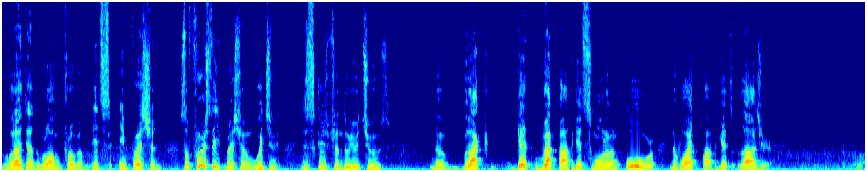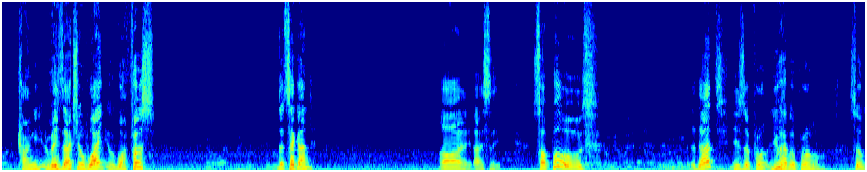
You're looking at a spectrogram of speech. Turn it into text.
right and wrong problem. It's impression. So first impression, which description do you choose? The black get black part gets smaller or the white part gets larger. Can you raise the action? White what first? The second? I I see. Suppose that is a pro you have a problem. So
